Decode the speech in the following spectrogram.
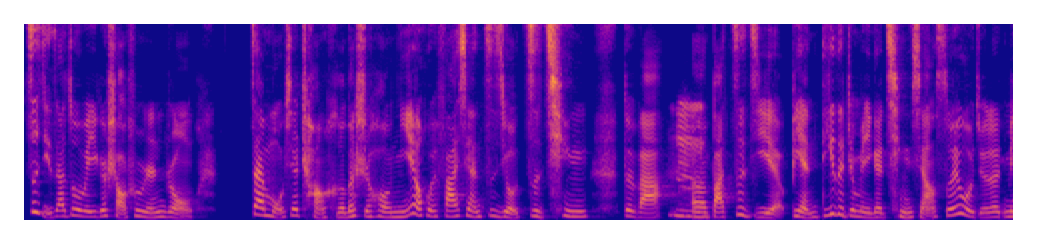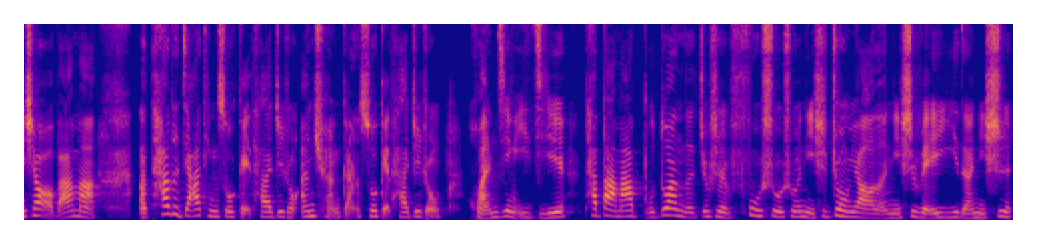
自己在作为一个少数人种。在某些场合的时候，你也会发现自己有自轻，对吧？嗯，呃，把自己贬低的这么一个倾向。所以我觉得米歇尔奥巴马，呃，他的家庭所给他的这种安全感，所给他这种环境，以及他爸妈不断的就是复述说你是重要的，你是唯一的，你是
